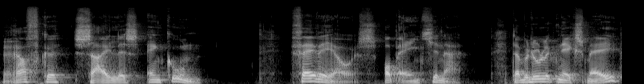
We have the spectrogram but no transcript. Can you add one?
Rafke, Silas en Koen. VWO'ers, op eentje na. Daar bedoel ik niks mee.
